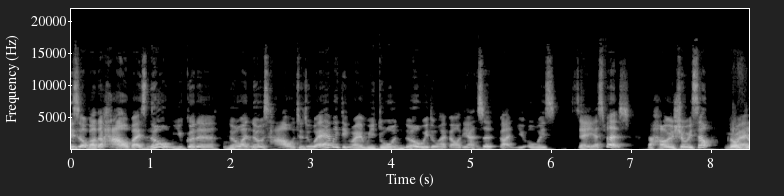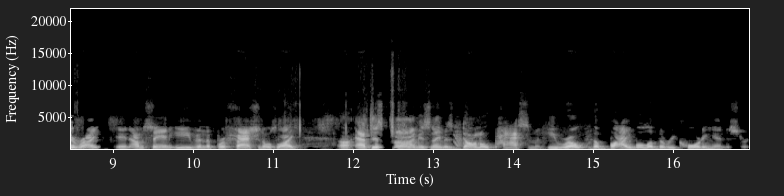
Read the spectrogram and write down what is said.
it's about the how, but it's no, you gotta no one knows how to do everything, right? We don't know, we don't have all the answers, but you always say yes first. The how you show itself. No, right? you're right. And I'm saying even the professionals, like uh, at this time, his name is Donald Passman. He wrote the Bible of the recording industry,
